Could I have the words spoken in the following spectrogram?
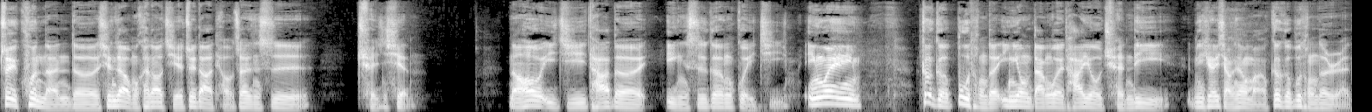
最困难的，现在我们看到企业最大的挑战是权限，然后以及它的隐私跟轨迹，因为各个不同的应用单位，它有权利，你可以想象嘛，各个不同的人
